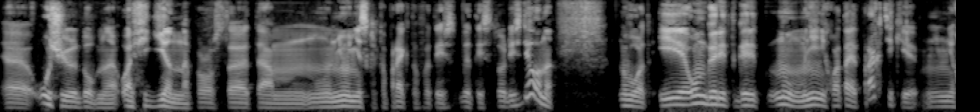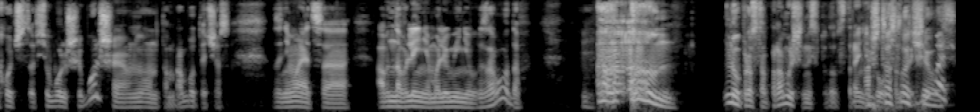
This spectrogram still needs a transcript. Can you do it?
Э, очень удобно, офигенно просто. Там у него несколько проектов в этой, в этой истории сделано. Вот. И он говорит, говорит, ну, мне не хватает практики, мне хочется все больше и больше. У него он там работает сейчас, занимается обновлением алюминиевых заводов. Ну, просто промышленность кто-то в стране. А что случилось?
